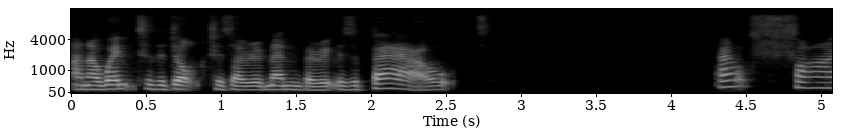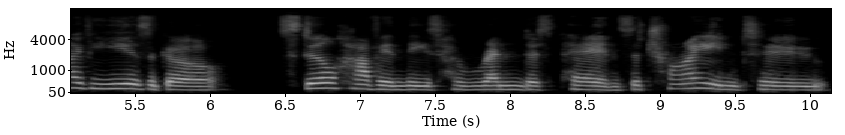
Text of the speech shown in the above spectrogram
and I went to the doctors. I remember it was about about five years ago. Still having these horrendous pains. So trying to,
